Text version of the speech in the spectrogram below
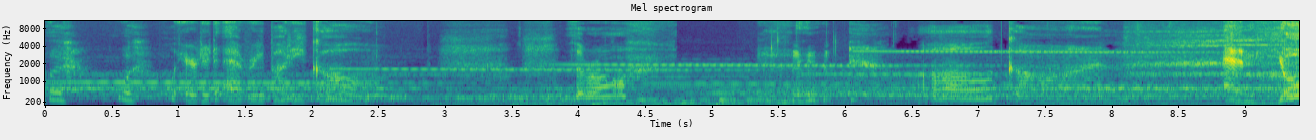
Where, where? Where did everybody go? They're all. all gone. And you're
